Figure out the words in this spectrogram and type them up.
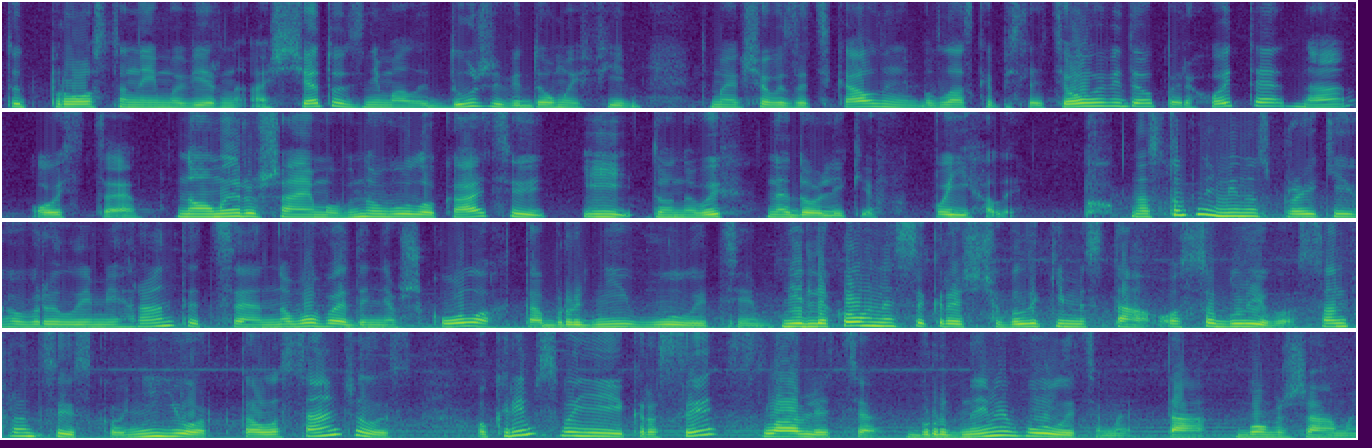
Тут просто неймовірно. А ще тут знімали дуже відомий фільм. Тому, якщо ви зацікавлені, будь ласка, після цього відео переходьте на ось це. Ну а ми рушаємо в нову локацію і до нових недоліків. Поїхали! Наступний мінус, про який говорили іммігранти, це нововведення в школах та брудні вулиці. Ні для кого не секрет, що великі міста, особливо Сан-Франциско, Нью-Йорк та Лос-Анджелес, окрім своєї краси, славляться брудними вулицями та бомжами.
